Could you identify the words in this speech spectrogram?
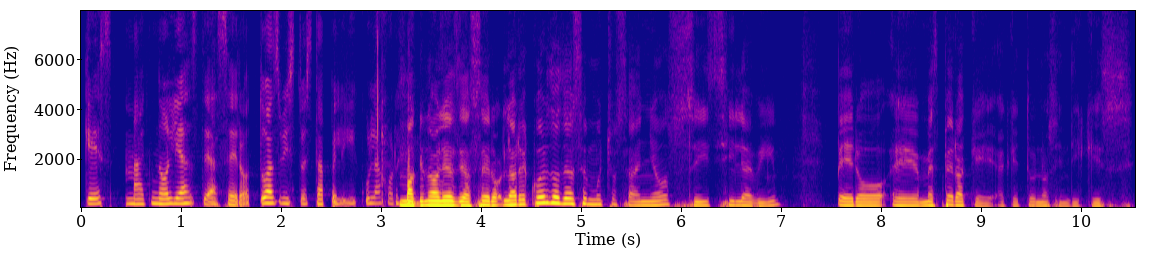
que es Magnolias de Acero. ¿Tú has visto esta película, Jorge? Magnolias de acero. La recuerdo de hace muchos años, sí, sí la vi, pero eh, me espero a que, a que tú nos indiques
